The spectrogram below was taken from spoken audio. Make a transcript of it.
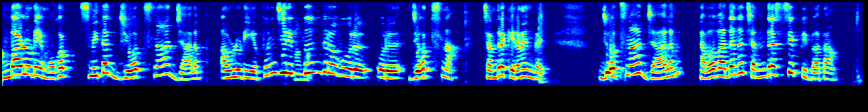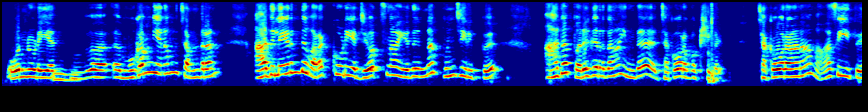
அம்பாளுடைய முகம் ஸ்மித ஜோத்ஸ்னா ஜாலம். அவளுடைய புஞ்சிரிப்புங்கிற ஒரு ஒரு ஜோத்ஸ்னா சந்திர கிரணங்கள் ஜோத்ஸ்னா ஜாலம் தவவதன சந்திரஸ்ய பிபதாம். உன்னுடைய முகம் எனும் சந்திரன் அதுல இருந்து வரக்கூடிய ஜோத்ஸ்னா எதுன்னா புஞ்சிரிப்பு. அத பருகிறதா இந்த சகோர பட்சிகள் சகோரானாம் ஆசீத்து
